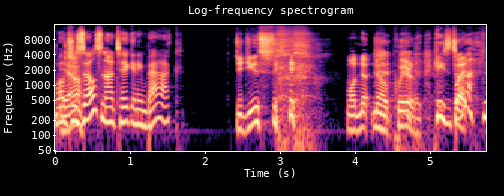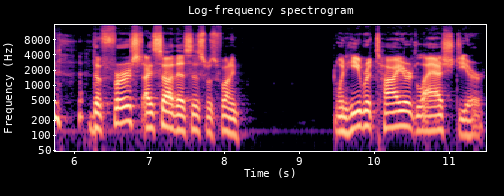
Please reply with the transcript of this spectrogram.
Well, Yeah. Gisele's not taking him back. Did you see? well, no, no, clearly He's But done. the first I saw this, this was funny. When he retired last year,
